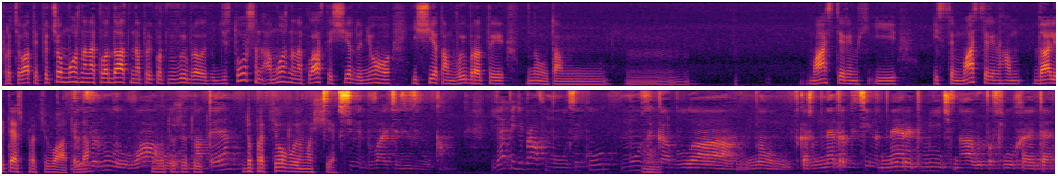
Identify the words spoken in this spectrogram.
працювати. Причому можна накладати, наприклад, ви вибрали тут Distortion, а можна накласти ще до нього і ще там вибрати, ну там. М, мастеринг і, і з цим мастерингом далі теж працювати. ви Да? звернули увагу От уже на тут. те, Допрацьовуємо ще. що відбувається зі звуком. Я підібрав музику. Музика була, ну скажімо, не традиційна, не ритмічна. Ви послухаєте,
